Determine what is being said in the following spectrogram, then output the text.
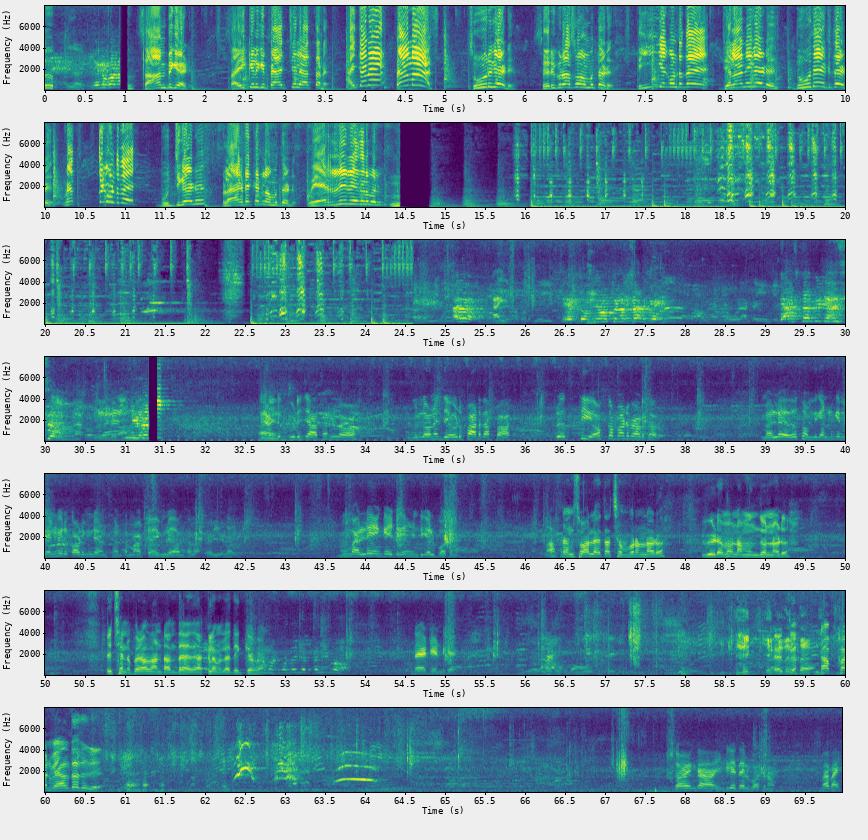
సాంపిగాడు. సైకిల్కి ప్యాచ్లు వేస్తాడు. అయితేనే ఫేమస్ సూరిగాడు. చెరుకు రసం అమ్ముతాడు. తీయగుంటది జిలానీగాడు దూదే ఎక్కుతాడు. మెత్తగా ఉంటది. బుజ్జిగాడు బ్లాక్ టికెట్లు అమ్ముతాడు. వెర్రీ రీజనబుల్ గుడి జాతరలో గుళ్ళోనే దేవుడు పాట తప్ప ప్రతి ఒక్క పాట పెడతారు. మళ్ళీ ఏదో తొమ్మిది గంటలకి ఎందుకంటే రికార్డింగ్ డ్యాన్స్ అంట. మాకు టైం లేదు అంతలా వెళ్ళడానికి మళ్ళీ ఇంకా ఇంటికి ఇంటికి వెళ్ళిపోతున్నాం మా ఫ్రెండ్స్ వాళ్ళు అయితే చివరు ఉన్నారు. వీడేమో నా ముందు ఉన్నాడు. ఈ చిన్నపిల్లలు అంట అంతే. అది ఎక్కలేం లేదు ఎక్కేవాను డైరెక్ట్ ఇంటికి. డప్పని వెళ్తుంది అది. సో ఇంకా ఇంటికి వెళ్ళిపోతున్నాం. Bye bye.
